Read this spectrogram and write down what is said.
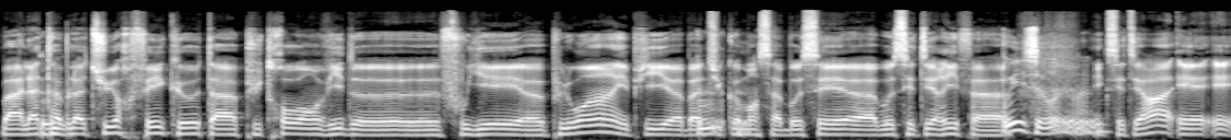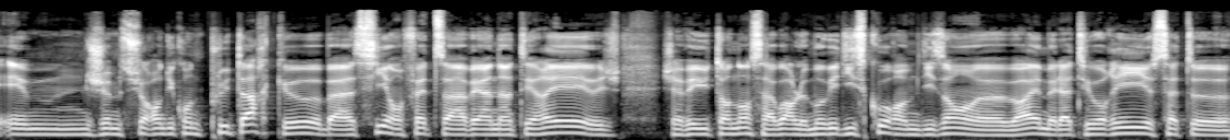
bah, la mm. tablature fait que tu n'as plus trop envie de fouiller euh, plus loin et puis euh, bah, tu mm. commences à bosser, à bosser tes riffs, euh, oui, vrai, etc. Et, et, mm, je me suis rendu compte plus tard que bah, si en fait ça avait un intérêt, j'avais eu tendance à avoir le mauvais discours en me disant ouais mais la théorie ça te,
